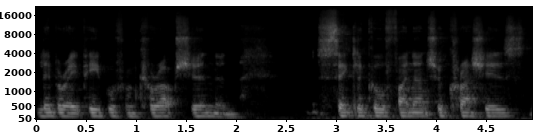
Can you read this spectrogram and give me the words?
liberate people from corruption and cyclical financial crashes,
